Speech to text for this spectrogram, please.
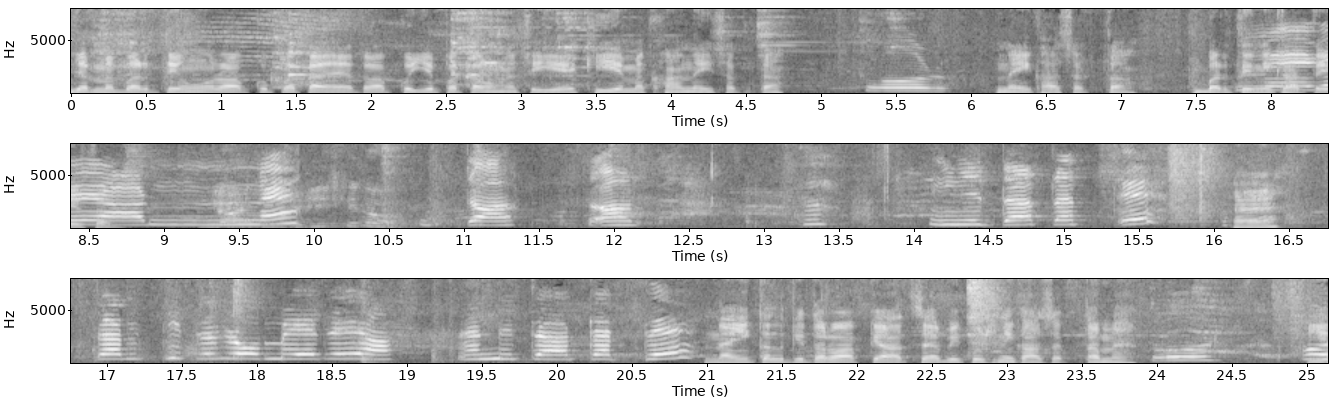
जब मैं बरती हूँ और आपको पता है तो आपको ये पता होना चाहिए कि ये मैं खा नहीं सकता। और? नहीं खा सकता। बरती नहीं खाते ये सब? हैं? नहीं कल की तरह आपके हाथ से अभी कुछ नहीं खा सकता मैं। ये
